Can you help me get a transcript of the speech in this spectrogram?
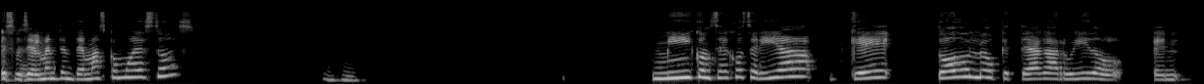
especialmente en temas como estos. Ujú, Mi consejo sería que todo lo que te haga ruido en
